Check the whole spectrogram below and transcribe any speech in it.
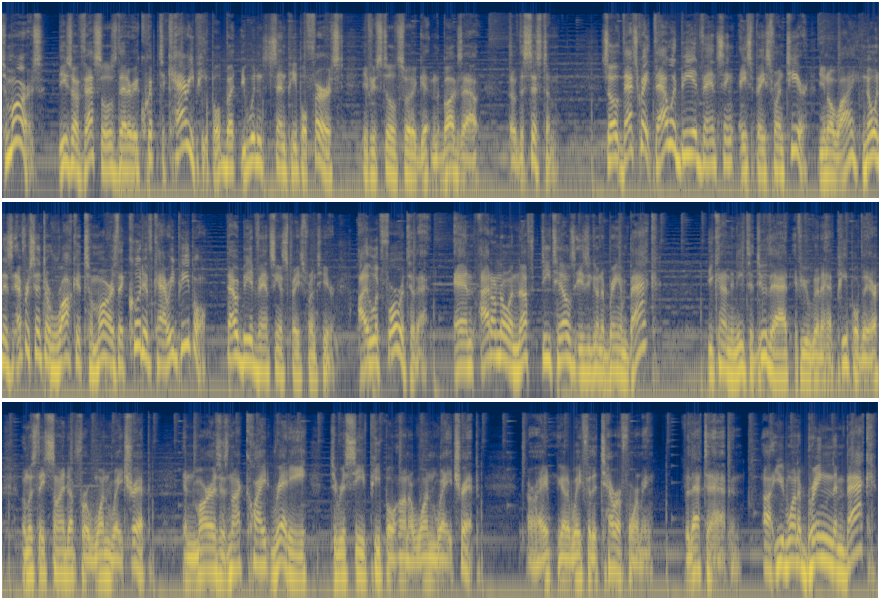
to Mars. These are vessels that are equipped to carry people, but you wouldn't send people first if you're still sort of getting the bugs out of the system. So that's great. That would be advancing a space frontier. You know why? No one has ever sent a rocket to Mars that could have carried people. That would be advancing a space frontier. I look forward to that. And I don't know enough details. Is he going to bring him back? You kind of need to do that if you're going to have people there, unless they signed up for a one way trip. And Mars is not quite ready to receive people on a one way trip. All right, you got to wait for the terraforming for that to happen. Uh, you'd want to bring them back.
